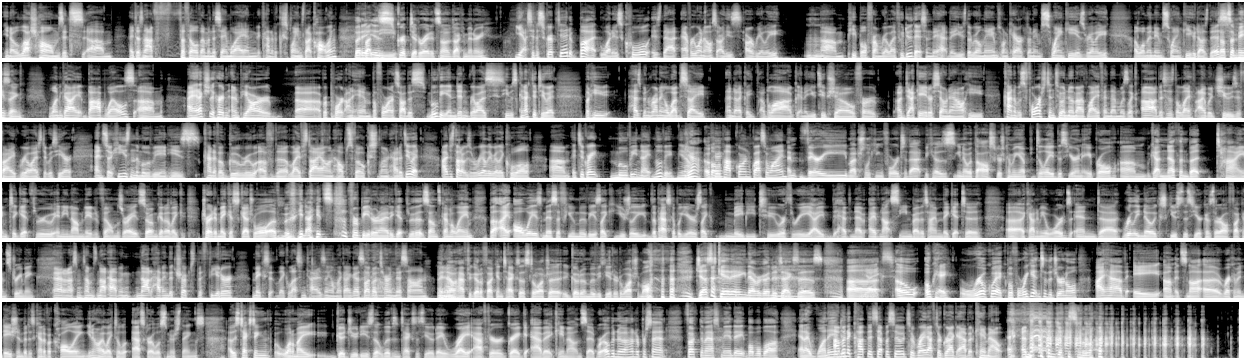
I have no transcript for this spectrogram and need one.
you know, lush homes, it's um, it does not f- fulfill them in the same way, and it kind of explains that calling. But it is the- scripted, right? It's not a documentary. Yes, it is scripted, but what is cool is that everyone else are these are really Mm-hmm. um, people from real life who do this, and they ha- they use their real names. One character named Swanky is really a woman named Swanky who does this. That's amazing. One guy, Bob Wells. Um, I had actually heard an NPR uh, report on him before I saw this movie and didn't realize he was connected to it. But he has been running a website and like a, a blog and a YouTube show for a decade or so now. He kind of was forced into a nomad life and then was like, ah, this is the life I would choose if I realized it was here. And so he's in the movie and he's kind of a guru of the lifestyle and helps folks learn how to do it. I just thought it was really, really cool. Um, it's a great movie night movie. You know, Yeah, okay. bowl of popcorn, glass of wine. I'm very much looking forward to that because you know with the Oscars coming up delayed this year in April, um, we got nothing but time to get through any nominated films, right? So I'm gonna like try to make a schedule of movie nights for Peter and I to get through that. Sounds kind of lame, but I always miss a few movies. Like usually the past couple years, like maybe two or three, I have never, I have not seen by the time they get to uh, Academy Awards, and uh, really no excuse this year because they're all fucking streaming. I don't know. Sometimes not having not having the trip to the theater makes it like less enticing. I'm like, I guess I'll go turn this on. You I know, I have to go to fucking Texas to watch a go to a movie theater to watch them all. Just kidding, never going to Texas. Uh, Yikes. Oh, okay. Real quick before we get into the journal, I have a. Um, it's not a recommendation, but it's kind of a calling. You know how I like to ask our listeners things. I was texting one of my good Judies that lives in Texas the other day, right after Greg Abbott came out and said we're open to 100. percent Fuck the mask mandate. Blah blah blah. And I wanted. I'm gonna cut this episode to right after Greg Abbott came out, and then just move on.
